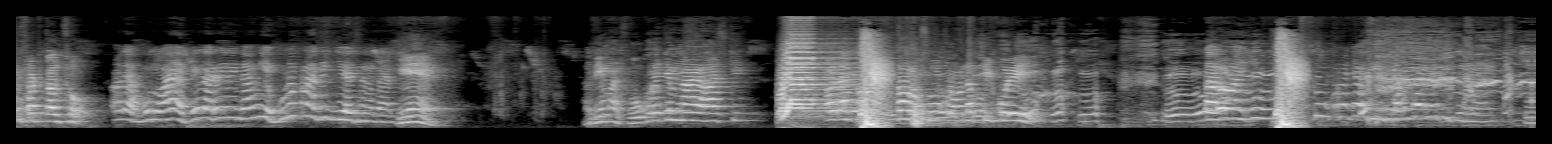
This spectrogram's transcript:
શું સટકલ છો? અરે પૂરું આયા ભેગા રહી રહીને અમે ભૂલકણા થઈ ગયા છે. હે? હજી મારો છોકરો કેમ ના આવ્યો અલ્યા, તારો- તારો છોકરો નથી કોઈ તારો છોકરો જાતી જાણતા નથી તમે અહીં. તો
